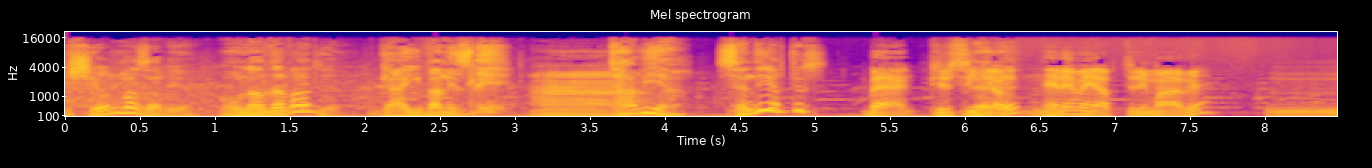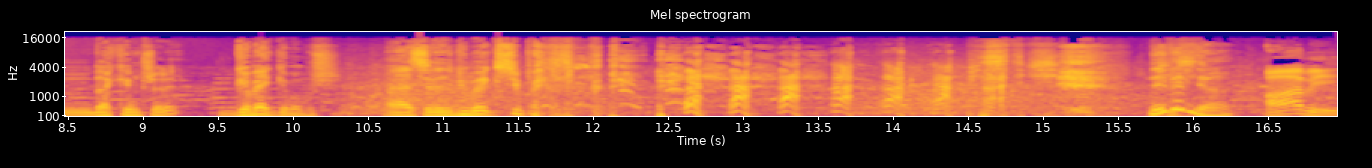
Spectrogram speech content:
Bir şey olmaz abi ya. Onlar da var ya. Gayvan izli. Ha. Tabii ya. Sen de yaptır. Ben piercing Evet. yap. Nereme yaptırayım abi? Hmm, Bakayım şöyle. Göbek gibi babuş. Ha, senin göbek süper. Neden ya? Abi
